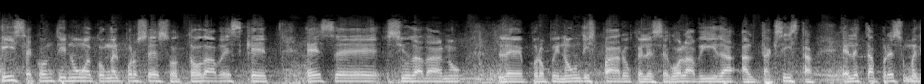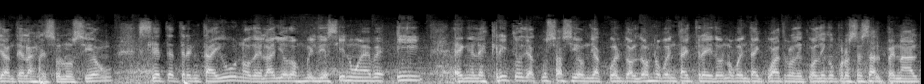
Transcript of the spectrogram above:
y se continúe con el proceso toda vez que ese ciudadano le propinó un disparo que le cegó la vida al taxista. Él está preso mediante la resolución 731 del año 2019 y en el escrito de acusación, de acuerdo al 293 y 294 del Código Procesal Penal,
